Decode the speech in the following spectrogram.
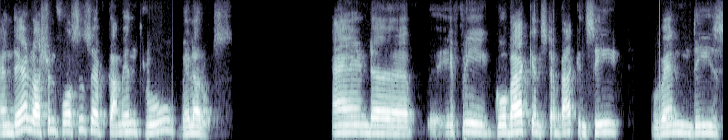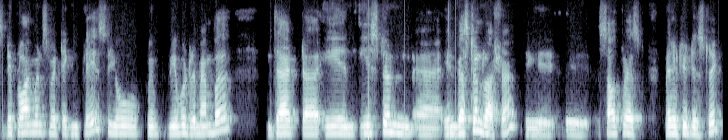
And there, Russian forces have come in through Belarus. And uh, if we go back and step back and see when these deployments were taking place, you we, we would remember that uh, in eastern, uh, in western Russia, the, the southwest military district,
